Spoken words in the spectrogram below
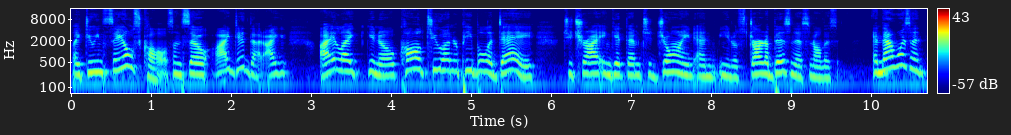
like doing sales calls. And so I did that. I I like, you know, called 200 people a day to try and get them to join and, you know, start a business and all this. And that wasn't,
